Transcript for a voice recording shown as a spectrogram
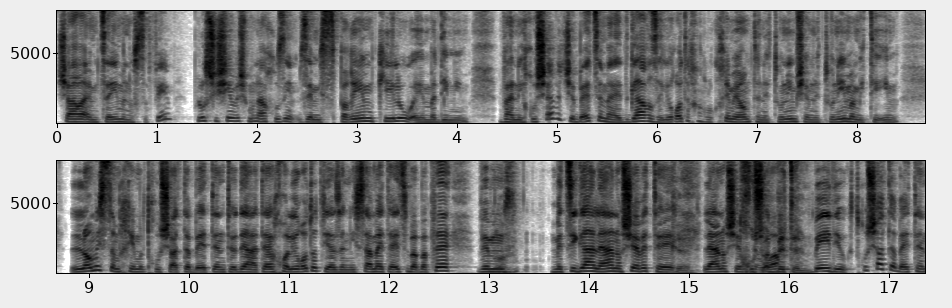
שאר האמצעים הנוספים, פלוס 68 אחוזים, זה מספרים כאילו אה, מדהימים. ואני חושבת שבעצם האתגר זה לראות איך אנחנו לוקחים היום את הנתונים שהם נתונים אמיתיים. לא מסתמכים על תחושת הבטן, אתה יודע, אתה יכול לראות אותי, אז אני שמה את האצבע בפה ומציגה לאן נושבת, אה, כן. לאן נושבת תחושת הרוח. בטן. בדיוק, תחושת הבטן,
